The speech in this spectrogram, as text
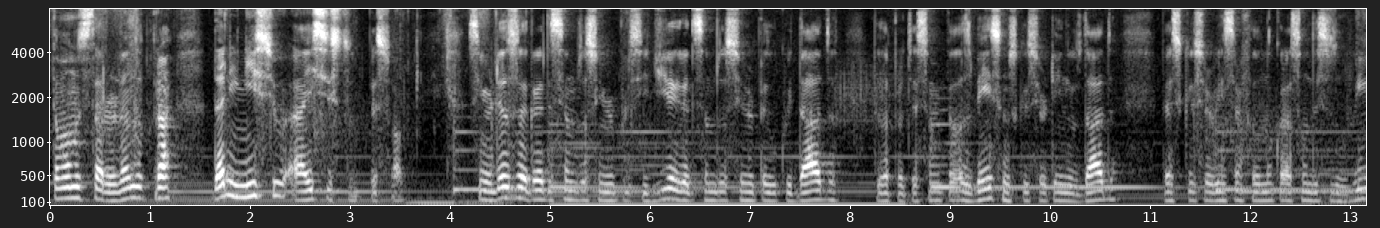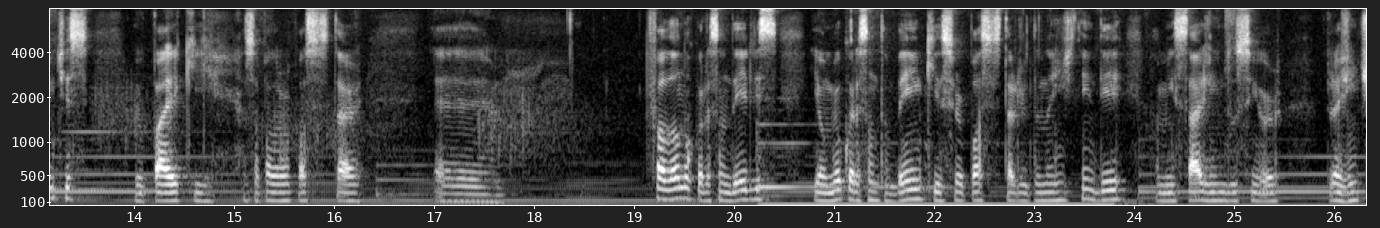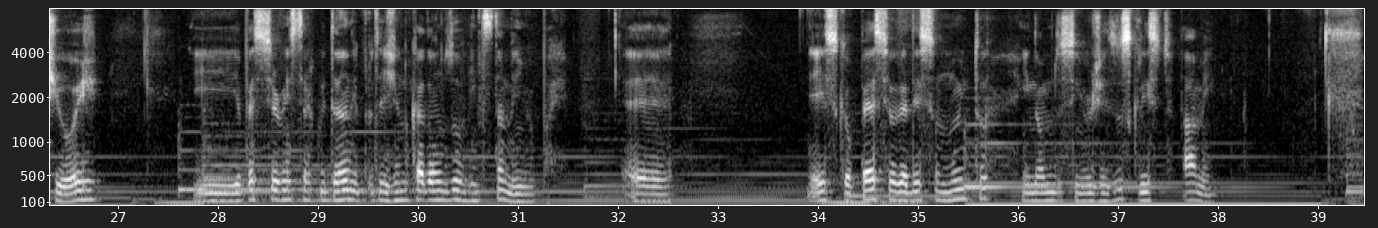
Então vamos estar orando para dar início a esse estudo, pessoal. Senhor Deus, agradecemos ao Senhor por esse dia, agradecemos ao Senhor pelo cuidado, pela proteção e pelas bênçãos que o Senhor tem nos dado. Peço que o Senhor venha estar falando no coração desses ouvintes. Meu Pai, que a sua palavra possa estar é, falando ao coração deles e ao meu coração também, que o Senhor possa estar ajudando a gente a entender a mensagem do Senhor para a gente hoje. E eu peço que o Senhor venha estar cuidando e protegendo cada um dos ouvintes também, meu Pai. É, é isso que eu peço e eu agradeço muito em nome do Senhor Jesus Cristo. Amém.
